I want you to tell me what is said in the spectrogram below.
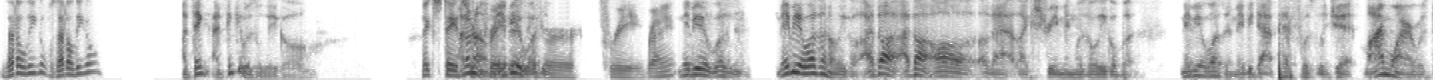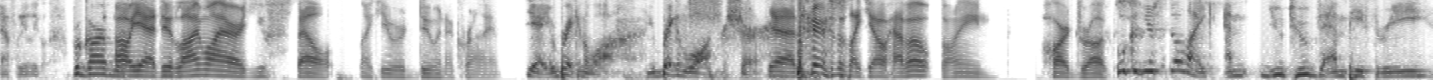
Is that illegal? Was that illegal? I think I think it was illegal. Mixtapes I don't are know. Maybe created it wasn't. for free, right? maybe it wasn't maybe it wasn't illegal i thought i thought all of that like streaming was illegal but maybe it wasn't maybe DatPiff was legit LimeWire was definitely illegal regardless Oh yeah, dude, LimeWire, you felt like you were doing a crime. yeah you're breaking the law you're breaking the law for sure Yeah, it was just like, yo, how about buying hard drugs? well because there's still like M- youtube to mp3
